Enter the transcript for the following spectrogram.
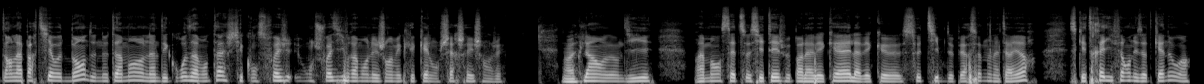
dans la partie outbound, notamment, l'un des gros avantages, c'est qu'on choisit vraiment les gens avec lesquels on cherche à échanger. Donc là, on dit vraiment cette société, je veux parler avec elle, avec euh, ce type de personnes à l'intérieur, ce qui est très différent des autres canaux. Hein.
